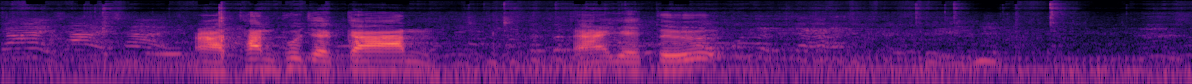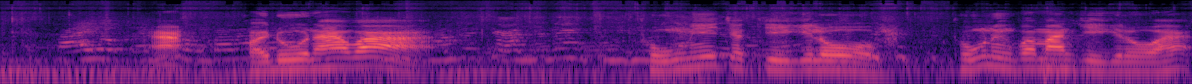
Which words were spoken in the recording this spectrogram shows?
ใช่ใช่ใช่อ่าท่านผู้จัดการนะยายตื้ออะคอยดูนะว่า ถุงนี้จะกี่กิโล ถุงหนึ่งประมาณกี่กิโลฮะ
